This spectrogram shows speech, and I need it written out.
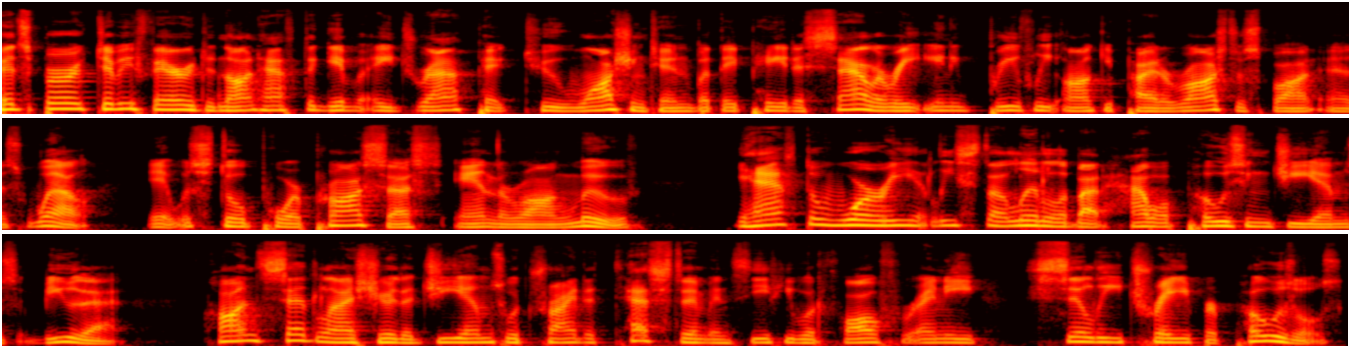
Pittsburgh, to be fair, did not have to give a draft pick to Washington, but they paid a salary and he briefly occupied a roster spot as well. It was still poor process and the wrong move. You have to worry at least a little about how opposing GMs view that. Khan said last year that GMs would try to test him and see if he would fall for any silly trade proposals.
